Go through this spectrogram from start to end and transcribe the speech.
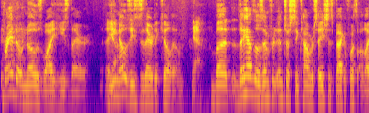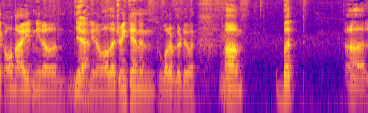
Brando knows why he's there. He Yeah. knows he's there to kill him. Yeah, But they have those inf- interesting conversations back and forth, like all night, and you know, and Yeah. you know, all that drinking and whatever they're doing. Um, but uh,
